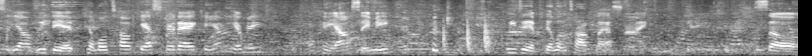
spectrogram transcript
So y'all, we did pillow talk yesterday. Can y'all hear me? Oh, can y'all see me? we did pillow talk last night. So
